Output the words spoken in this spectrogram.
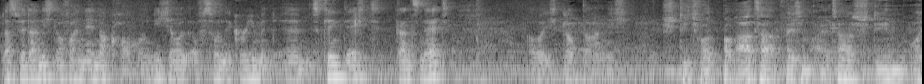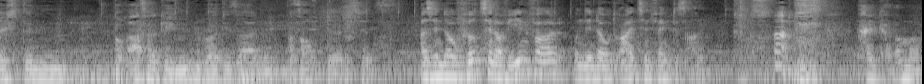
dass wir da nicht auf einen Nenner kommen und nicht au- auf so ein Agreement. Ähm, Es klingt echt ganz nett, aber ich glaube daran nicht. Stichwort Berater, ab welchem Alter stehen euch denn Berater gegenüber, die sagen, pass auf, der ist jetzt. Also in der U14 auf jeden Fall und in der U13 fängt es an. Hi, Karamba.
